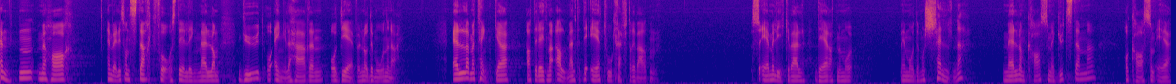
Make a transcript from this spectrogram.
Enten vi har en veldig sånn sterk forestilling mellom Gud og englehæren og djevelen og demonene, eller vi tenker at det er litt mer allment det er to krefter i verden, så er vi likevel der at vi må vi må, må skjelne mellom hva som er Guds stemme, og hva som er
